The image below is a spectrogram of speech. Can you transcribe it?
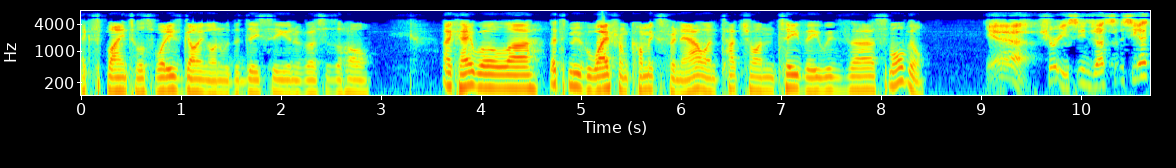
explain to us what is going on with the DC universe as a whole. Okay, well, uh, let's move away from comics for now and touch on TV with uh, Smallville. Yeah, sure. You seen Justice yet?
